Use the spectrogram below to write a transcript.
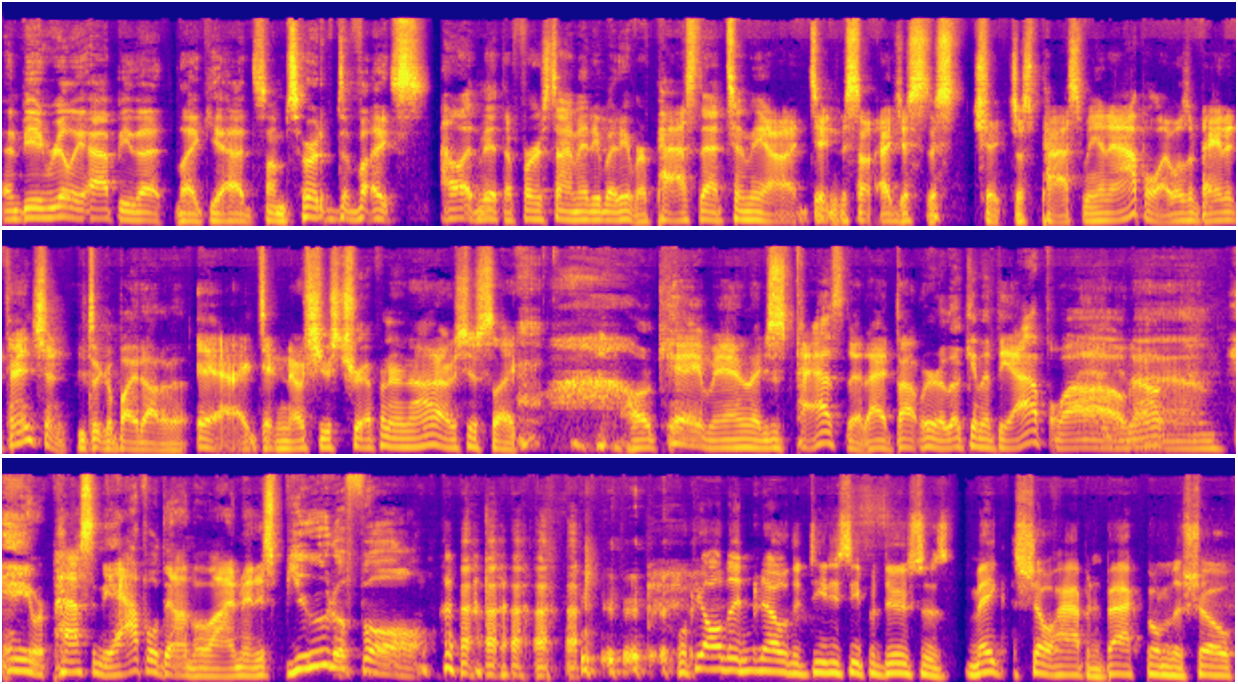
and being really happy that like you had some sort of device. I'll admit, the first time anybody ever passed that to me, I didn't. So I just this chick just passed me an apple. I wasn't paying attention. You took a bite out of it. Yeah, I didn't know she was tripping or not. I was just like, okay, man. I just just passed it. I thought we were looking at the apple. Wow, you know? man. Hey, we're passing the apple down the line, man. It's beautiful. Well, if y'all didn't know, the DDC producers make the show happen, backbone of the show,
